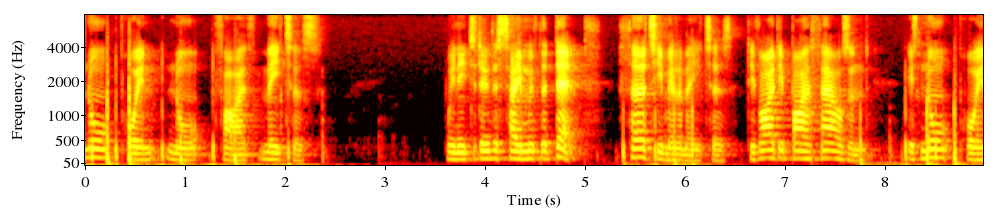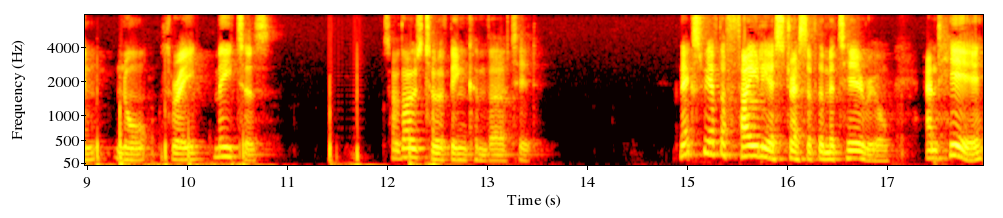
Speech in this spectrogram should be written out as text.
0.05 meters. We need to do the same with the depth. 30 millimeters divided by 1000 is 0.03 meters. So those two have been converted. Next we have the failure stress of the material and here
